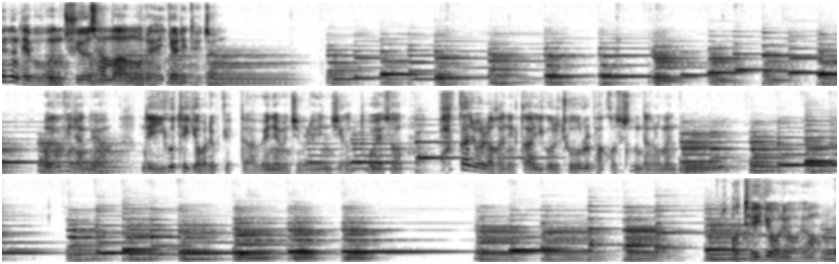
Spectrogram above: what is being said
동요는 대부분 주요 3화음으로 해결이 되죠. 어 이거 괜찮네요. 근데 이거 되게 어렵겠다. 왜냐면 지금 range가 도에서 파까지 올라가니까 이걸 조를 바꿔서 친다 그러면 어 되게 어려워요.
